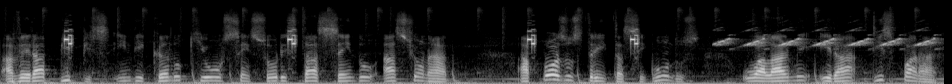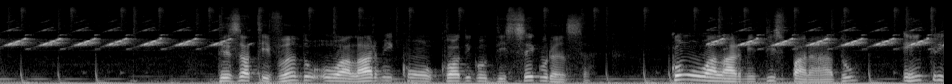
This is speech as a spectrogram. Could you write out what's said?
haverá bips indicando que o sensor está sendo acionado. Após os 30 segundos, o alarme irá disparar desativando o alarme com o código de segurança. Com o alarme disparado, entre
